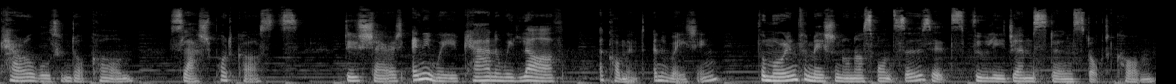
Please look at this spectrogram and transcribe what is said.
carolwoolton.com slash podcasts. Do share it any way you can, and we love a comment and a rating. For more information on our sponsors, it's FuliGemstones.com.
